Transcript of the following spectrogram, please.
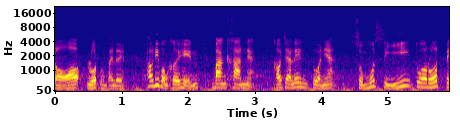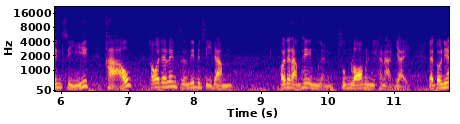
ล้อรถลงไปเลย เท่าที่ผมเคยเห็นบางคันเนี่ยเขาจะเล่นตัวเนี้ยสมมุติสีตัวรถเป็นสีขาว เขาก็จะเล่นสีนี้เป็นสีดำเขาจะทำให้เหมือนซุ้มล้อมันมีขนาดใหญ่ แต่ตัวนี้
